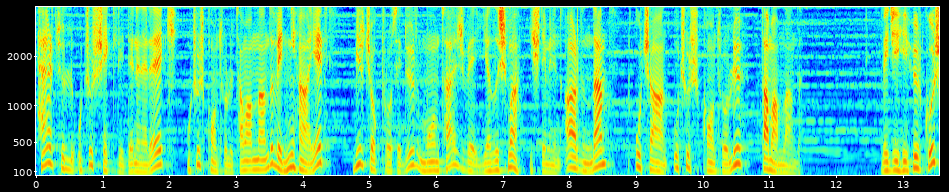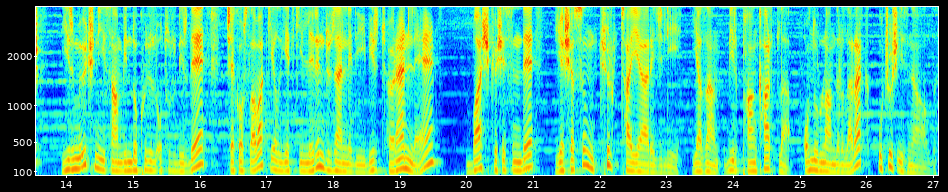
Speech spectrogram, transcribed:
Her türlü uçuş şekli denenerek uçuş kontrolü tamamlandı ve nihayet birçok prosedür, montaj ve yazışma işleminin ardından uçağın uçuş kontrolü tamamlandı. Vecihi Hürkuş 23 Nisan 1931'de Çekoslovakyalı yetkililerin düzenlediği bir törenle baş köşesinde Yaşasın Türk Tayyareciliği yazan bir pankartla onurlandırılarak uçuş izni aldı.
